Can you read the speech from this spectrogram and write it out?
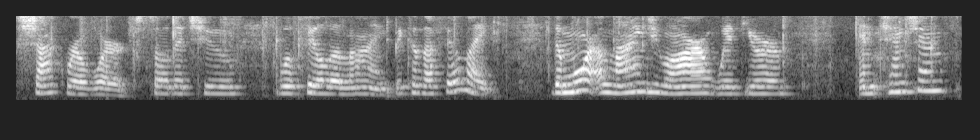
chakra work so that you will feel aligned. Because I feel like the more aligned you are with your intentions,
